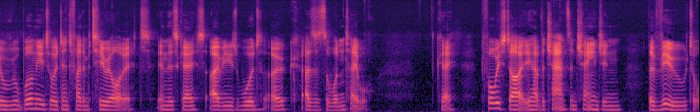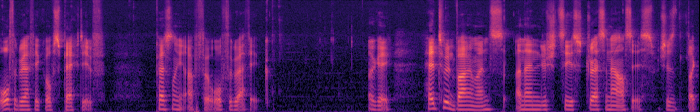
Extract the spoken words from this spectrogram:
you will need to identify the material of it. In this case, I've used wood, oak, as is the wooden table. Okay, before we start, you have the chance in changing the view to orthographic or perspective. Personally, I prefer orthographic. Okay, head to environments, and then you should see a stress analysis, which is like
